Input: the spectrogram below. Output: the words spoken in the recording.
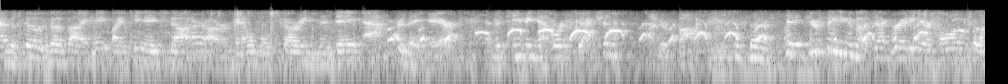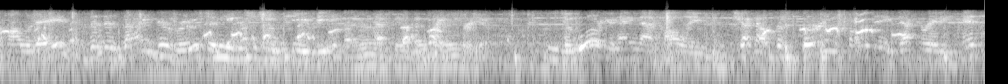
Episodes of I Hate My Teenage Daughter are available starting the day after they air, and the TV network section under Fox. If you're thinking about decorating your home for the holidays, the design gurus at HGTV have something right for you. So before you hang that holly, check out the 30 holiday decorating hits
